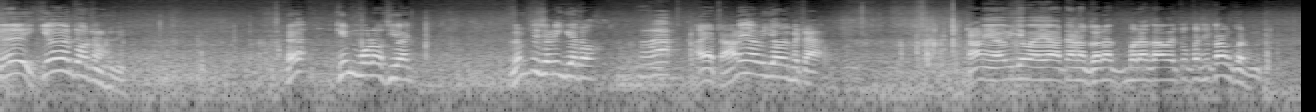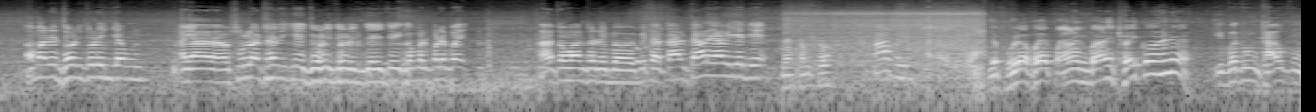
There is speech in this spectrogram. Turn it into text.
એ ક્યાં હતો અટાણ સુધી? હે કેમ મોડો થયો આજ? રમતી ચડી ગયો તો? હા. અહીંયા ટાણે આવી જવાય બેટા. ટાણે આવી જવાય આ ટાણે ગરક બરક આવે તો પછી કામ કરવું. અમારે થોડી થોડીને જવું. અહીંયા સુલા ઠરી જાય થોડી થોડીને જાય તો ખબર પડે ભાઈ. આ તો વાંધો નહીં બેટા કાલ ટાણે આવી જજે. ને સમજો. હા ભાઈ. એ ભૂરાભાઈ પાણી બાણી ઠોક્યો હે ને? એ બધું ઠાવકું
